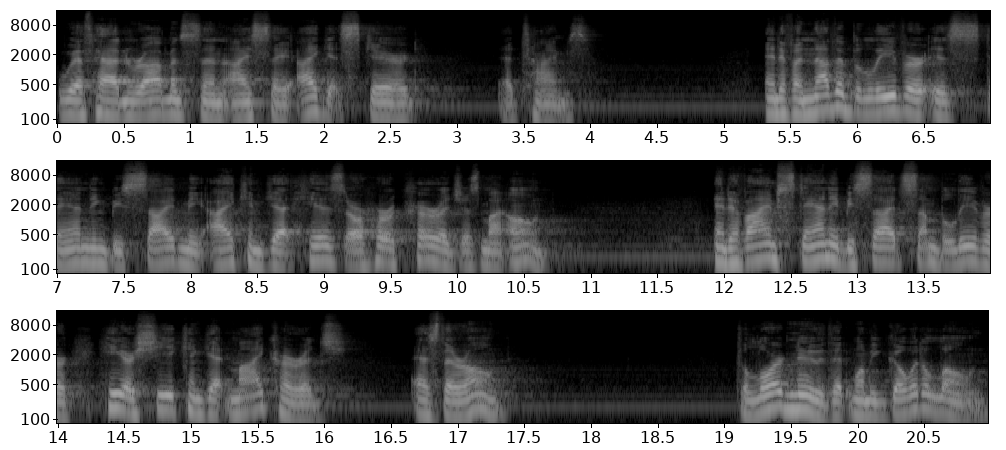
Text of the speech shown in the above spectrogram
With Haddon Robinson, I say, I get scared at times. And if another believer is standing beside me, I can get his or her courage as my own. And if I'm standing beside some believer, he or she can get my courage as their own. The Lord knew that when we go it alone,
